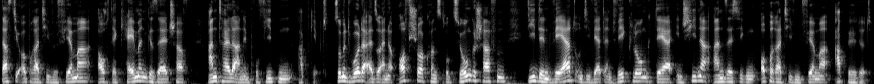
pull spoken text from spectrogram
dass die operative Firma auch der Cayman-Gesellschaft Anteile an den Profiten abgibt. Somit wurde also eine Offshore-Konstruktion geschaffen, die den Wert und die Wertentwicklung der in China ansässigen operativen Firma abbildet.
